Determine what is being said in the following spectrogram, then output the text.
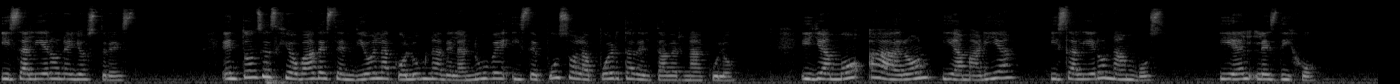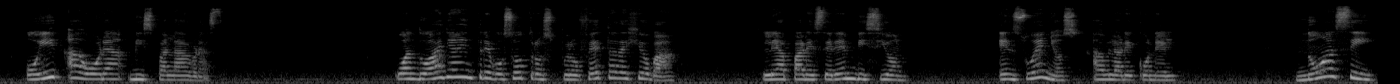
Y salieron ellos tres. Entonces Jehová descendió en la columna de la nube y se puso a la puerta del tabernáculo. Y llamó a Aarón y a María, y salieron ambos, y él les dijo, Oíd ahora mis palabras. Cuando haya entre vosotros profeta de Jehová, le apareceré en visión, en sueños hablaré con él. No así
